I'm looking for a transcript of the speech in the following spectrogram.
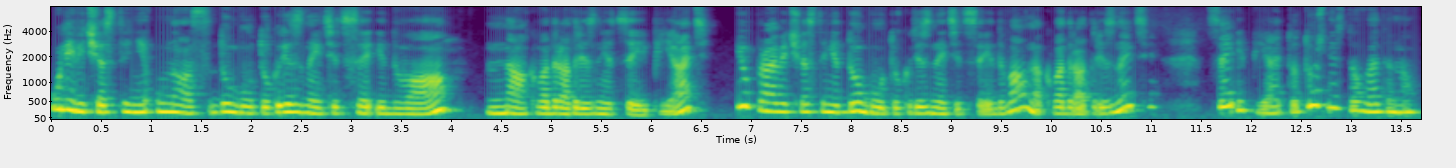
У лівій частині у нас добуток різниці С і 2 на квадрат різниці і 5. І в правій частині добуток різниці С і 2 на квадрат різниці С і 5. Тотожність доведено.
